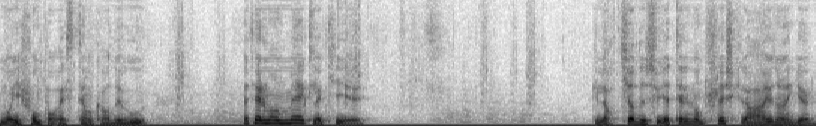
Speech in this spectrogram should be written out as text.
Comment ils font pour rester encore debout Il y a tellement de mecs là qui... qui leur tirent dessus, il y a tellement de flèches qui leur arrivent dans la gueule.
